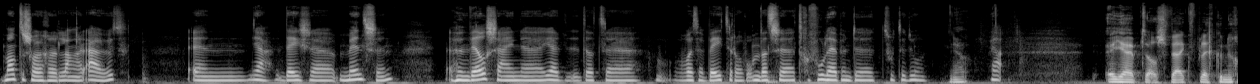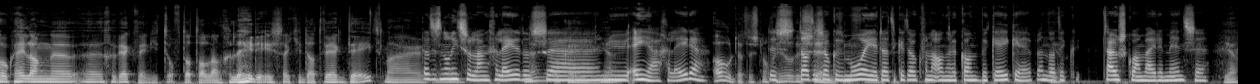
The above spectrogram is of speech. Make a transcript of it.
mantelzorger het langer uit. En ja, deze mensen, hun welzijn, uh, ja, dat uh, wordt er beter op. Omdat ze het gevoel hebben ertoe te doen. Ja. ja. En jij hebt als wijkverpleegkundige ook heel lang uh, gewerkt. Ik weet niet of dat al lang geleden is dat je dat werk deed, maar... Dat is nog niet zo lang geleden. Dat nee? is uh, okay, nu één jaar geleden. Oh, dat is nog dus heel dat recent. is ook het mooie, dat ik het ook van de andere kant bekeken heb. En dat Ja. ik thuis kwam bij de mensen. Ja.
